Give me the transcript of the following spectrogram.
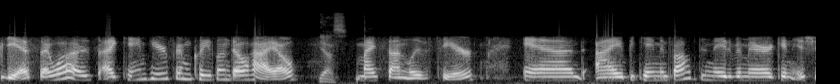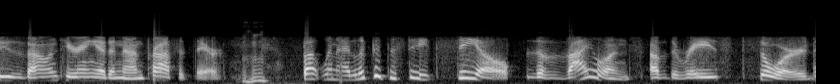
Yes, I was. I came here from Cleveland, Ohio. Yes. My son lives here. And I became involved in Native American issues volunteering at a nonprofit there. But when I looked at the state seal, the violence of the raised sword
